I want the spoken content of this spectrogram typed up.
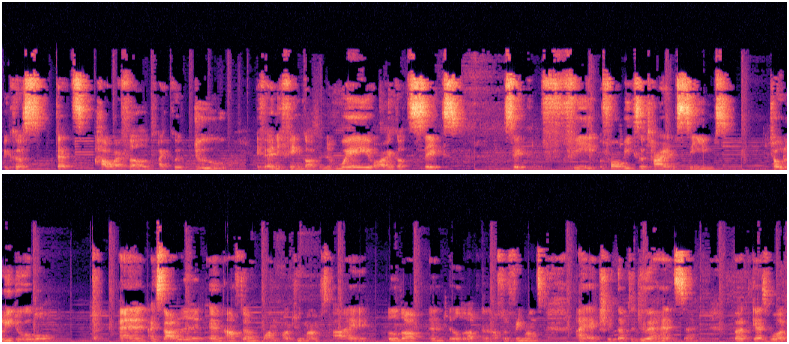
because that's how I felt I could do. If anything got in the way or I got sick, sick four weeks at time seems totally doable. And I started it and after one or two months I built up and built up and after three months I actually got to do a handstand. But guess what?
